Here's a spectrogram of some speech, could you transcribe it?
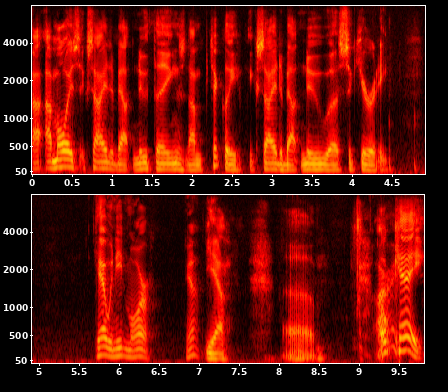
I, I'm always excited about new things, and I'm particularly excited about new uh, security. Yeah, we need more. Yeah. Yeah. Um, All right. okay.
